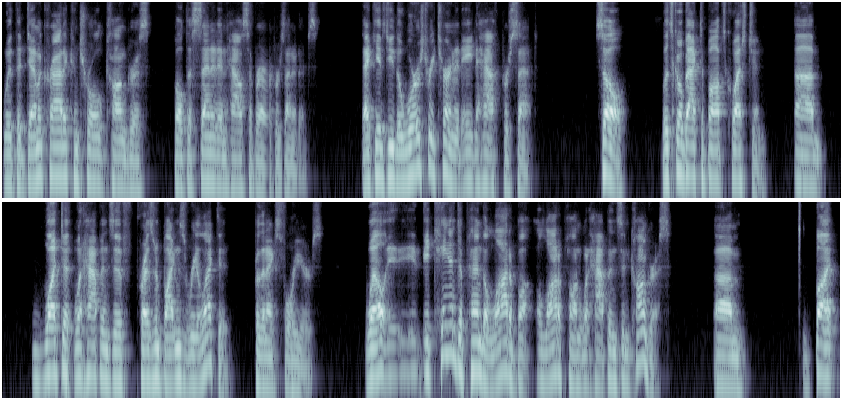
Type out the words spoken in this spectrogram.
with the Democratic controlled Congress, both the Senate and House of Representatives. That gives you the worst return at 8.5%. So let's go back to Bob's question. Um, what, do, what happens if President Biden's reelected for the next four years? Well, it, it can depend a lot about a lot upon what happens in Congress. Um, but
